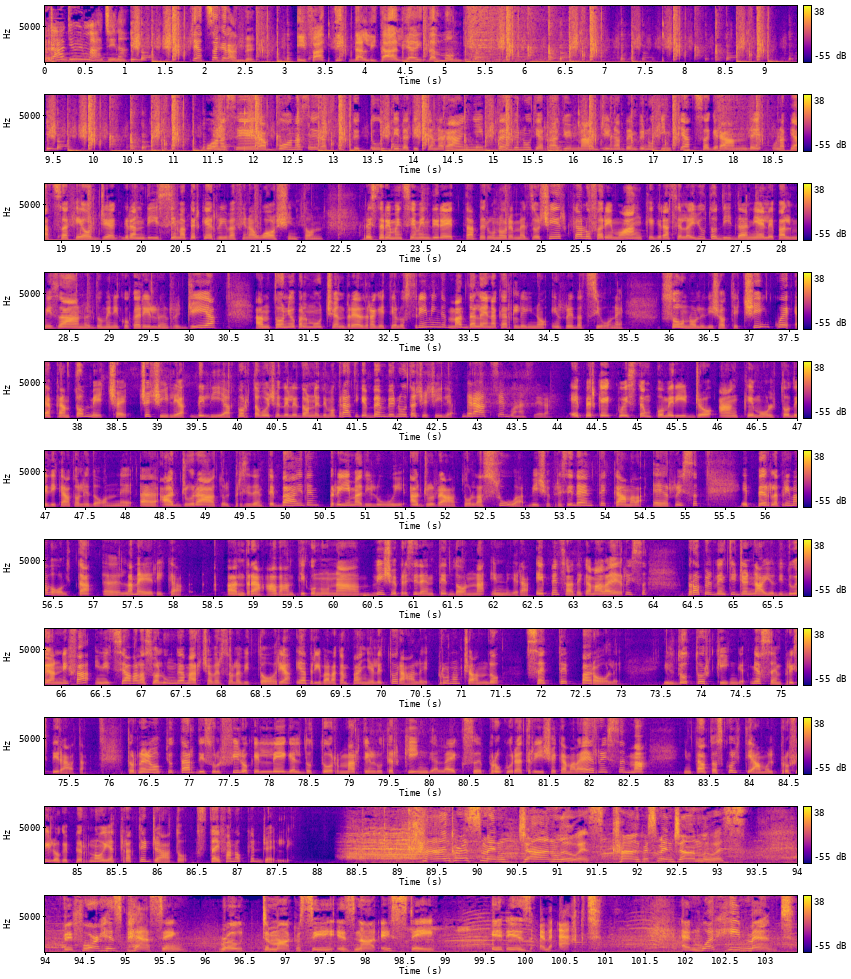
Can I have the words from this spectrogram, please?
Radio Immagina. Piazza Grande. I fatti dall'Italia e dal mondo. Buonasera, buonasera a tutte e tutti da Tiziana Ragni, benvenuti a Radio Immagina, benvenuti in Piazza Grande, una piazza che oggi è grandissima perché arriva fino a Washington. Resteremo insieme in diretta per un'ora e mezzo circa, lo faremo anche grazie all'aiuto di Daniele Palmisano e Domenico Carillo in regia, Antonio Palmucci e Andrea Draghetti allo streaming, Maddalena Carlino in redazione. Sono le 18.05 e accanto a me c'è Cecilia Delia, portavoce delle donne democratiche. Benvenuta Cecilia. Grazie, buonasera. E perché questo è un pomeriggio anche molto dedicato alle donne. Eh, ha giurato il presidente Biden, prima di lui ha giurato la sua vicepresidente Kamala Harris e per la prima volta eh, l'America andrà avanti con una vicepresidente donna e nera. E pensate, Kamala Harris Proprio il 20 gennaio di due anni fa iniziava la sua lunga marcia verso la vittoria e apriva la campagna elettorale pronunciando sette parole. Il dottor King mi ha sempre ispirata. Torneremo più tardi sul filo che lega il dottor Martin Luther King alla ex procuratrice Kamala Harris, ma intanto ascoltiamo il profilo che per noi ha tratteggiato Stefano Caggelli. Congressman John Lewis, Congressman John Lewis before his passing, wrote, Democracy is not a state, it is an act. And what he meant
